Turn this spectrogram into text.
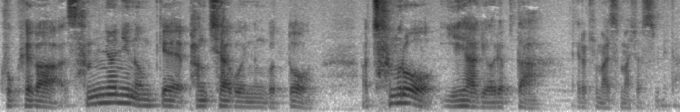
국회가 3년이 넘게 방치하고 있는 것도 참으로 이해하기 어렵다. 이렇게 말씀하셨습니다.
